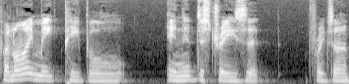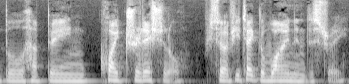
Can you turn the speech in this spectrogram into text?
when I meet people in industries that, for example, have been quite traditional. So if you take the wine industry,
